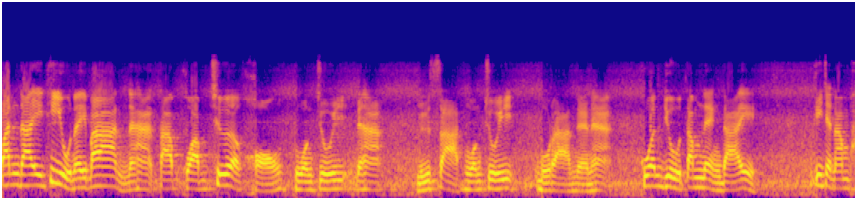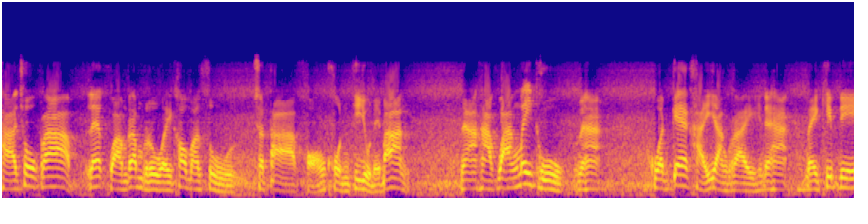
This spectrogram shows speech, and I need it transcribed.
บันไดที่อยู่ในบ้านนะฮะตามความเชื่อของห่วงจุ้ยนะฮะหรือศาสตร์ห่วงจุ้ยโบราณเนี่ยนะฮะควรอยู่ตำแหน่งใดที่จะนำพาโชคลาภและความร่ำรวยเข้ามาสู่ชะตาของคนที่อยู่ในบ้านนะหากวางไม่ถูกนะฮะควรแก้ไขอย่างไรนะฮะในคลิปนี้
